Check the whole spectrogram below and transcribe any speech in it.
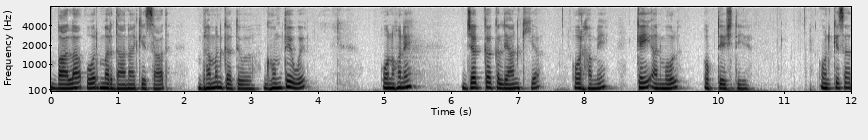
बाला और मर्दाना के साथ भ्रमण करते हुए, घूमते हुए उन्होंने जग का कल्याण किया और हमें कई अनमोल उपदेश दिए। उनके साथ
